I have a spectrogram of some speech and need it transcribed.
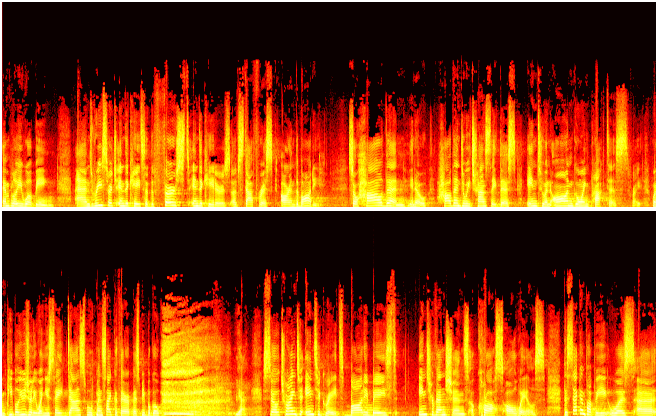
employee well-being, and research indicates that the first indicators of staff risk are in the body. So how then, you know, how then do we translate this into an ongoing practice, right? When people usually, when you say dance movement psychotherapist, people go, yeah. So trying to integrate body-based interventions across all Wales. The second puppy was uh,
